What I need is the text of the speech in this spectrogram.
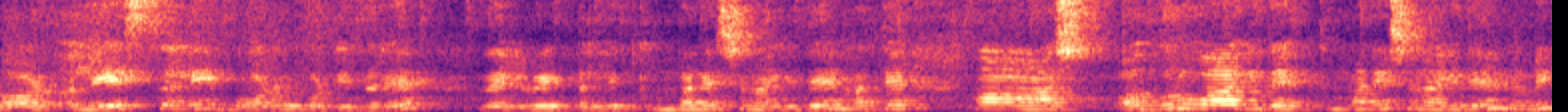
ಬಾರ್ಡ್ ಲೇಸಲ್ಲಿ ಬಾರ್ಡರ್ ಕೊಟ್ಟಿದ್ದಾರೆ. ವೆಲ್ವೆಟ್ ಅಲ್ಲಿ ತುಂಬಾನೇ ಚೆನ್ನಾಗಿದೆ. ಮತ್ತೆ ಅಷ್ಟ್ ತುಂಬಾನೇ ಚೆನ್ನಾಗಿದೆ. ನೋಡಿ.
